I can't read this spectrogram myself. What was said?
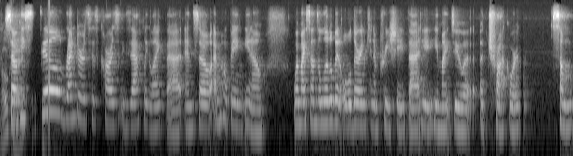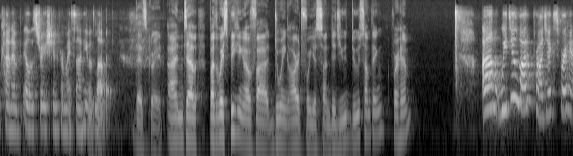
Okay. So he still renders his cars exactly like that. And so I'm hoping, you know, when my son's a little bit older and can appreciate that, he, he might do a, a truck or some kind of illustration for my son. He would love it. That's great. And uh, by the way, speaking of uh, doing art for your son, did you do something for him? Um, we do a lot of projects for him.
